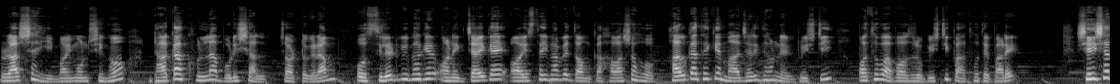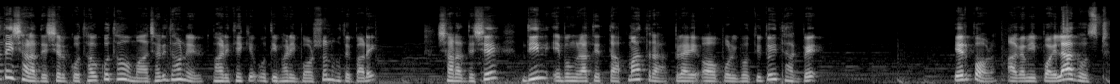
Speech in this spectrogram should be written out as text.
রাজশাহী, ময়মনসিংহ, ঢাকা, খুলনা, বরিশাল, চট্টগ্রাম ও সিলেট বিভাগের অনেক জায়গায় অস্থায়ীভাবে দমকা হাওয়া সহ হালকা থেকে মাঝারি ধরনের বৃষ্টি অথবা বজ্র বৃষ্টিপাত হতে পারে। সেই সাথেই সারা দেশের কোথাও কোথাও মাঝারি ধরনের ভারী থেকে অতি ভারী বর্ষণ হতে পারে। সারা দেশে দিন এবং রাতের তাপমাত্রা প্রায় অপরিবর্তিতই থাকবে। এরপর আগামী পয়লা আগস্ট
